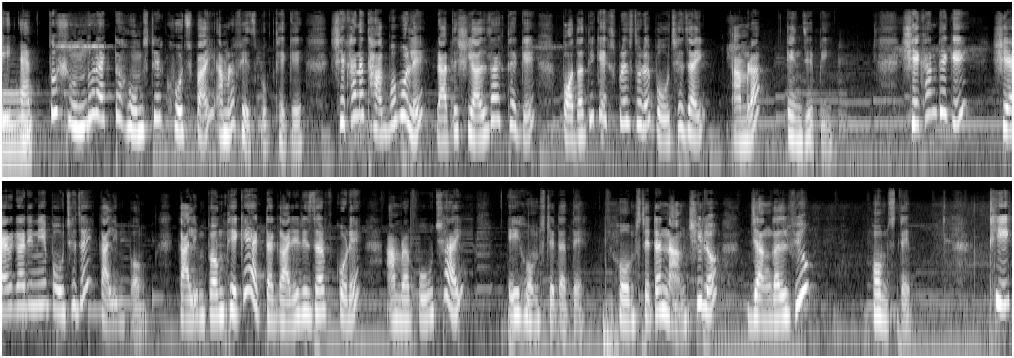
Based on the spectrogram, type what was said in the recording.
এই এত সুন্দর একটা হোমস্টের খোঁজ পাই আমরা ফেসবুক থেকে। সেখানে থাকব বলে রাতে শিয়ালদাহ থেকে পদাতিক এক্সপ্রেস ধরে পৌঁছে যাই আমরা, এনজেপি। সেখান থেকেই শেয়ার গাড়ি নিয়ে পৌঁছে যাই কালিম্পং। কালিম্পং থেকে একটা গাড়ি রিজার্ভ করে আমরা পৌঁছাই এই হোমস্টেটাতে। হোমস্টেটার নাম ছিল জঙ্গল ভিউ হোমস্টে। ঠিক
